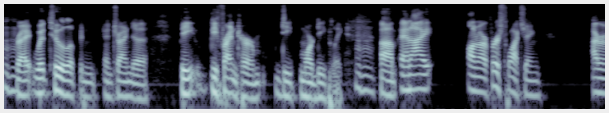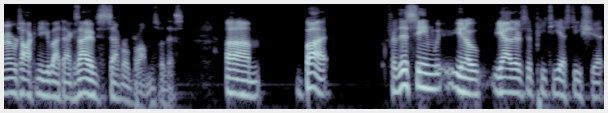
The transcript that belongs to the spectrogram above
Mhm. right, with Tulip and, and trying to be befriend her deep more deeply. Mhm. Um, and I, on our first watching, I remember talking to you about that because I have several problems with this. Um, but for this scene, you know, yeah, there's a PTSD shit,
